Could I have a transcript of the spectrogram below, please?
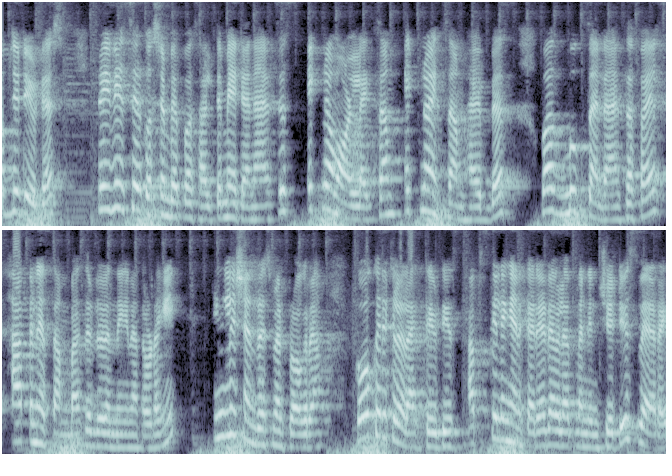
objective test previous year question papers ultimate analysis IGNOU model exam IGNOU exam help desk work books and answer files happiness ambassador എന്നിങ്ങനെ തുടങ്ങി. English enrichment programme co curricular activities upskilling and career development initiatives വേറെ.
